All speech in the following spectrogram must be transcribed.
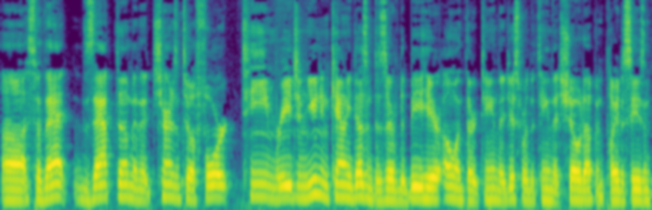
Uh, so that zapped them, and it turns into a four-team region. Union County doesn't deserve to be here. 0 and 13. They just were the team that showed up and played a season.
